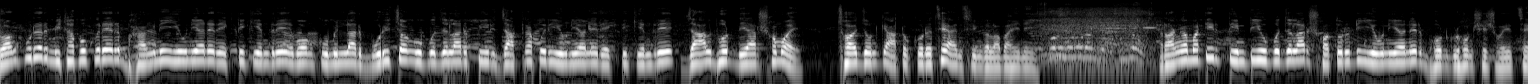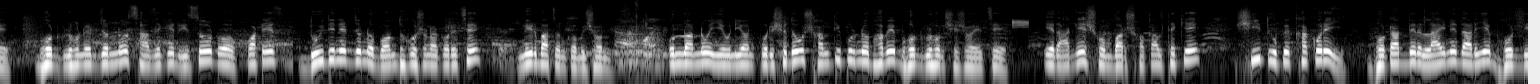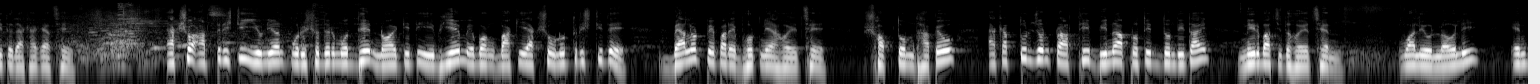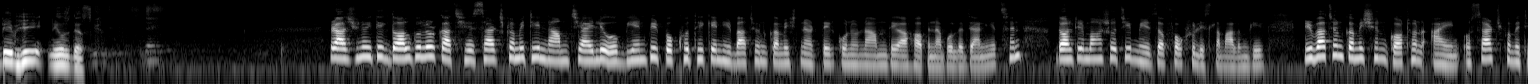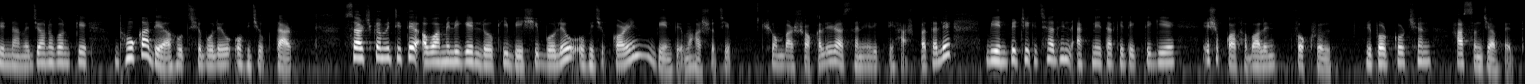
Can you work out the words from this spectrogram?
রংপুরের মিঠাপুকুরের ভাঙনি ইউনিয়নের একটি কেন্দ্রে এবং কুমিল্লার বুড়িচং উপজেলার পীর যাত্রাপুর ইউনিয়নের একটি কেন্দ্রে জাল ভোট দেওয়ার সময় ছয়জনকে আটক করেছে আইনশৃঙ্খলা বাহিনী। রাঙামাটির তিনটি উপজেলার সতেরোটি ইউনিয়নের ভোট গ্রহণ শেষ হয়েছে। ভোট গ্রহণের জন্য সাজেকের রিসোর্ট ও কটেজ দুই দিনের জন্য বন্ধ ঘোষণা করেছে নির্বাচন কমিশন। অন্যান্য ইউনিয়ন পরিষদেও শান্তিপূর্ণভাবে ভোট গ্রহণ শেষ হয়েছে। এর আগে সোমবার সকাল থেকে শীত উপেক্ষা করেই ভোটারদের লাইনে দাঁড়িয়ে ভোট দিতে দেখা গেছে। একশো আটত্রিশটি ইউনিয়ন পরিষদের মধ্যে নয়টিতে ইভিএম এবং বাকি একশো উনত্রিশটিতে ব্যালট পেপারে ভোট নেওয়া হয়েছে। সপ্তম ধাপেও একাত্তর জন প্রার্থী বিনা প্রতিদ্বন্দ্বিতায় নির্বাচিত হয়েছেন। ওয়ালিউল্লাউলি এনটিভি নিউজ ডেস্ক। রাজনৈতিক দলগুলোর কাছে সার্চ কমিটির নাম চাইলেও বিএনপির পক্ষ থেকে নির্বাচন কমিশনারদের কোনো নাম দেওয়া হবে না বলে জানিয়েছেন দলটির মহাসচিব মির্জা ফখরুল ইসলাম আলমগীর। নির্বাচন কমিশন গঠন আইন ও সার্চ কমিটির নামে জনগণকে ধোঁকা দেওয়া হচ্ছে বলেও অভিযোগ তার। সার্চ কমিটিতে আওয়ামী লীগের লোকই বেশি বলেও অভিযোগ করেন বিএনপি মহাসচিব। সোমবার সকালে রাজধানীর একটি হাসপাতালে বিএনপির চিকিৎসাধীন এক নেতাকে দেখতে গিয়ে এসব কথা বলেন ফখরুল। রিপোর্ট করছেন হাসান জাভেদ।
